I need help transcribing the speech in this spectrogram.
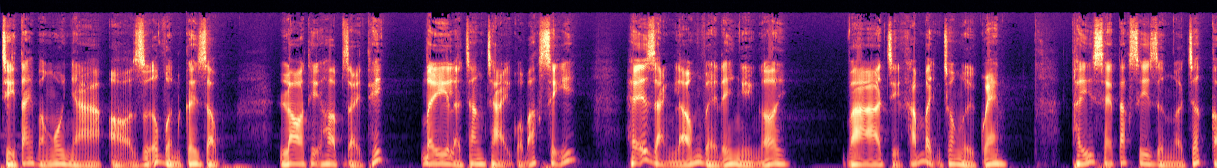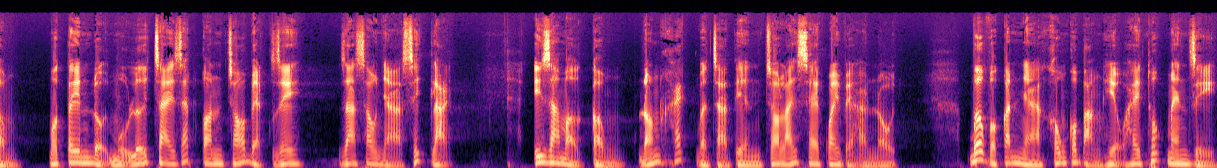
Chỉ tay vào ngôi nhà ở giữa vườn cây rộng, Lò thị hợp giải thích Đây là trang trại của bác sĩ, Hễ rảnh là ông về đây nghỉ ngơi Và chỉ khám bệnh cho người quen. Thấy xe taxi dừng ở trước cổng, Một tên đội mũ lưỡi chai dắt con chó bẹt dê Ra sau nhà xích lại. Y ra mở cổng Đón khách và trả tiền cho lái xe quay về Hà Nội. Bước vào căn nhà không có bảng hiệu hay thuốc men gì,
